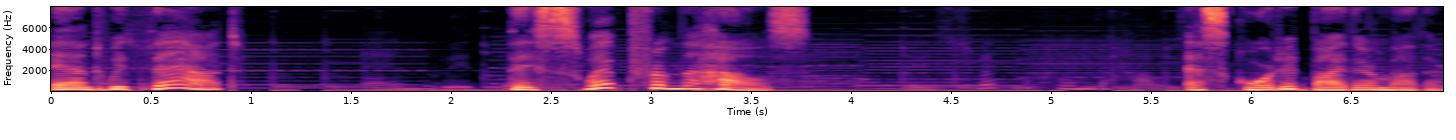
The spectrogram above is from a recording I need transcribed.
And with that, they swept from the house, escorted by their mother.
